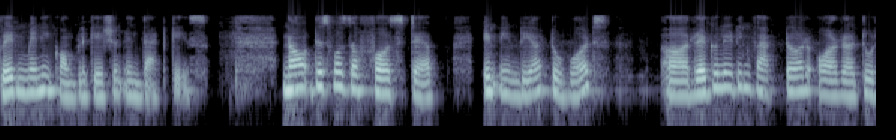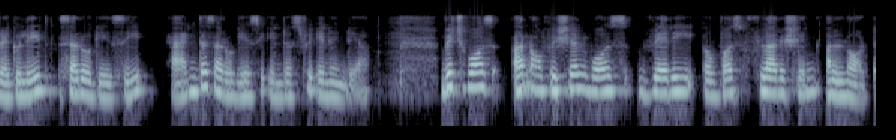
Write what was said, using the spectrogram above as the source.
very many complication in that case. Now this was the first step in india towards uh, regulating factor or uh, to regulate surrogacy and the surrogacy industry in india which was unofficial was very uh, was flourishing a lot.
